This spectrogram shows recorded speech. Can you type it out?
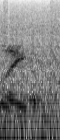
Titan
